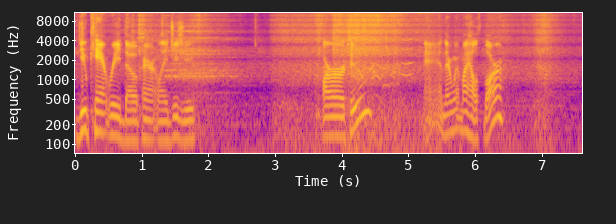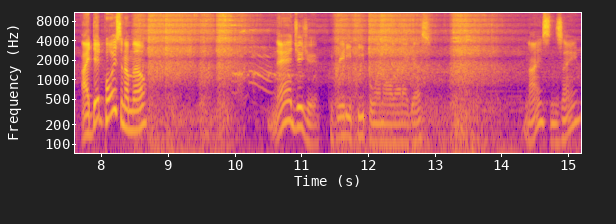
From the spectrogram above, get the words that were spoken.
You can't read though, apparently. GG. R2. And there went my health bar. I did poison him though. Nah, GG. Greedy people and all that, I guess. Nice, insane.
